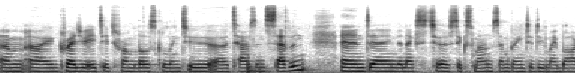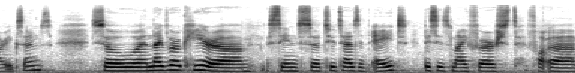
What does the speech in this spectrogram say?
um, I graduated from law school in 2007, and uh, in the next uh, six months, I'm going to do my bar exams. So, and I work here uh, since uh, 2008. This is my first uh,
